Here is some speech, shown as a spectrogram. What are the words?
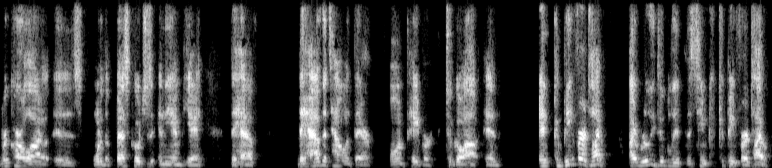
Rick Carlisle is one of the best coaches in the NBA. They have they have the talent there on paper to go out and and compete for a title. I really do believe this team can compete for a title.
